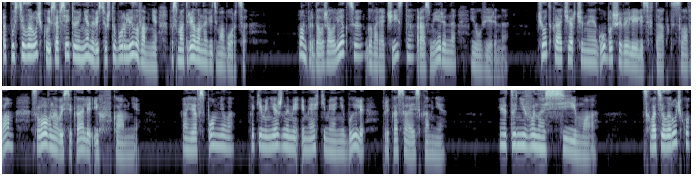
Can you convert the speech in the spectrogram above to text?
Отпустила ручку и со всей той ненавистью, что бурлила во мне, посмотрела на ведьмоборца — он продолжал лекцию, говоря чисто, размеренно и уверенно. Четко очерченные губы шевелились в такт словам, словно высекали их в камне. А я вспомнила, какими нежными и мягкими они были, прикасаясь ко мне. «Это невыносимо!» Схватила ручку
